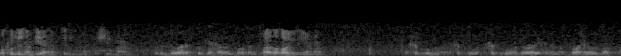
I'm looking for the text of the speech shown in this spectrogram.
وكل الأنبياء نفس نفس الشيء معنا والجوارح تطلق على الباطن؟ هذا ضال يعني. حفظ حفظ حفظ جوارحهم الظاهرة والباطنة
